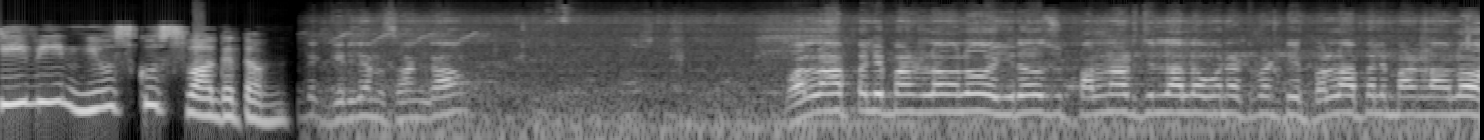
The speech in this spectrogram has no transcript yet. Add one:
టీవీ న్యూస్కు స్వాగతం. గిరిజన సంఘం బొల్లాపల్లి మండలంలో ఈరోజు పల్నాడు జిల్లాలో ఉన్నటువంటి బొల్లాపల్లి మండలంలో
